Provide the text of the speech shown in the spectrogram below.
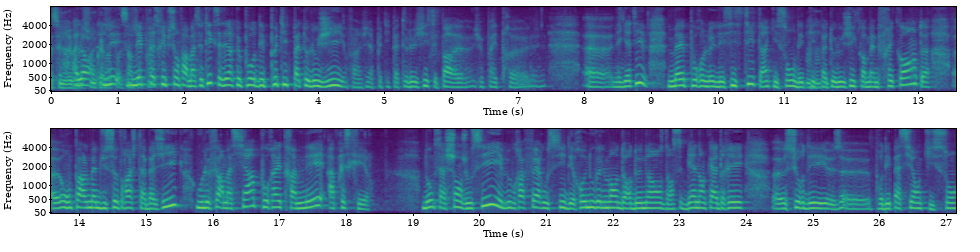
c'est une révolution quand même. Les, les prescriptions pharmaceutiques, c'est-à-dire que pour des petites pathologies, enfin, je dis petite pathologie, c'est pas, euh, je ne veux pas être euh, négative, mais pour les cystites, hein, qui sont des petites mhm. pathologies quand même fréquentes, on parle même du sevrage tabagique, où le pharmacien pourrait être amené à prescrire. Donc ça change aussi. Il pourra faire aussi des renouvellements d'ordonnances bien encadrés euh, sur des, euh, pour des patients qui sont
